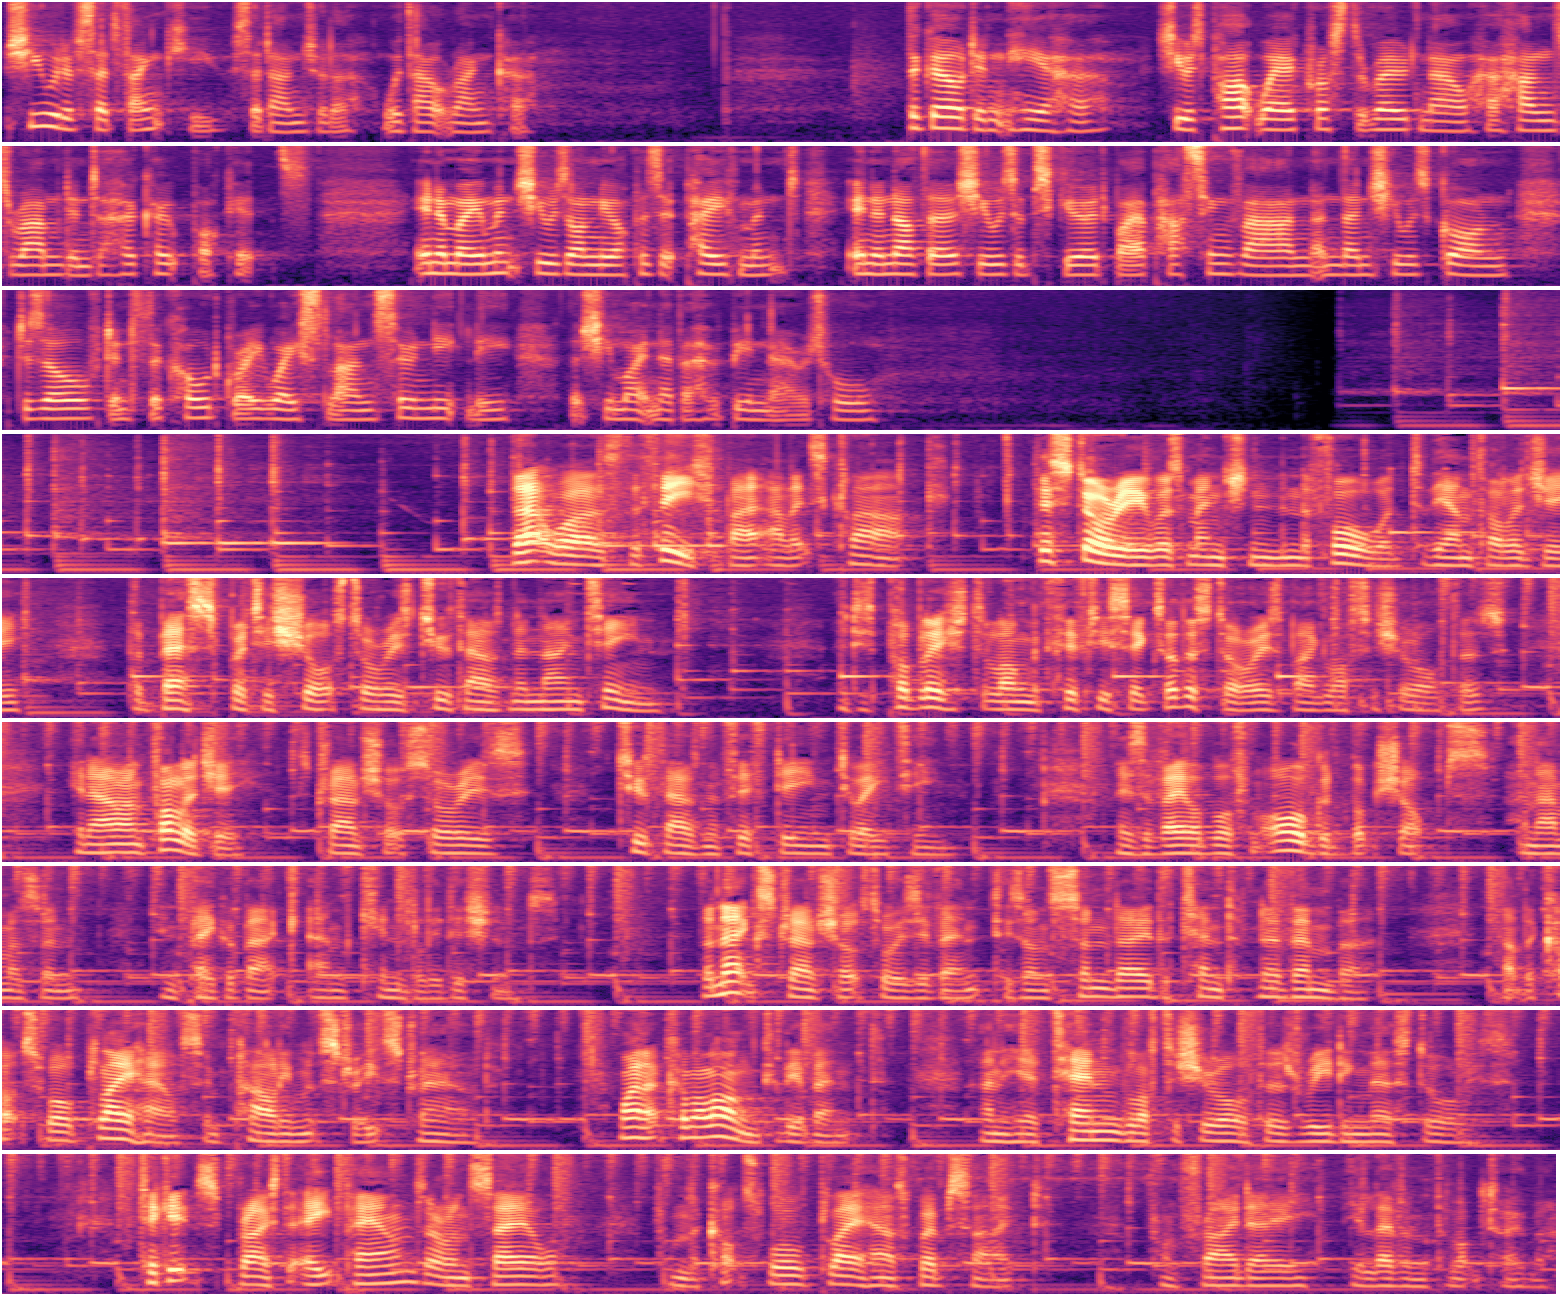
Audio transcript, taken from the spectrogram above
She would have said thank you, said Angela, without rancour. The girl didn't hear her. She was part way across the road now, her hands rammed into her coat pockets. In a moment she was on the opposite pavement, in another she was obscured by a passing van, and then she was gone, dissolved into the cold grey wasteland so neatly that she might never have been there at all. That was The Thief by Alex Clark. This story was mentioned in the foreword to the anthology The Best British Short Stories 2019. It is published along with 56 other stories by Gloucestershire authors in our anthology, Stroud Short Stories 2015 to 18. It is available from all good bookshops and Amazon in paperback and Kindle editions. The next Stroud Short Stories event is on Sunday, the 10th of November, at the Cotswold Playhouse in Parliament Street, Stroud why not come along to the event and hear 10 Gloucestershire authors reading their stories? Tickets, priced at £8, are on sale from the Cotswold Playhouse website from Friday, the 11th of October.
